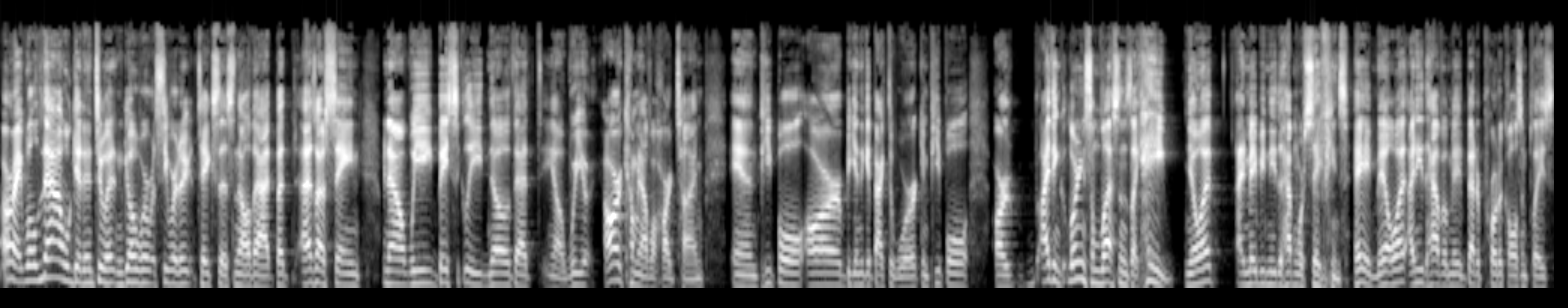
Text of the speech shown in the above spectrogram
All right. Well, now we'll get into it and go where see where it takes us and all that. But as I was saying, now we basically know that you know we are coming out of a hard time, and people are beginning to get back to work, and people are, I think, learning some lessons. Like, hey, you know what? I maybe need to have more savings. Hey, you know? I need to have a maybe better protocols in place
